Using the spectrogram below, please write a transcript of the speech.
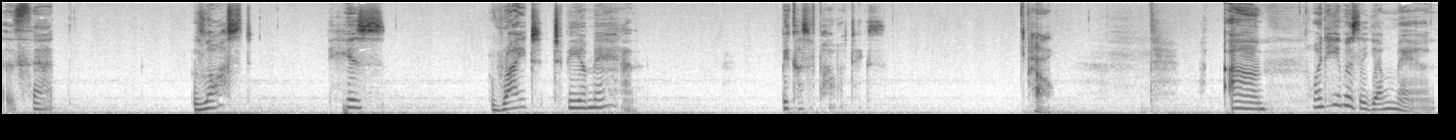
that lost his right to be a man because of politics. How? Um, when he was a young man,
